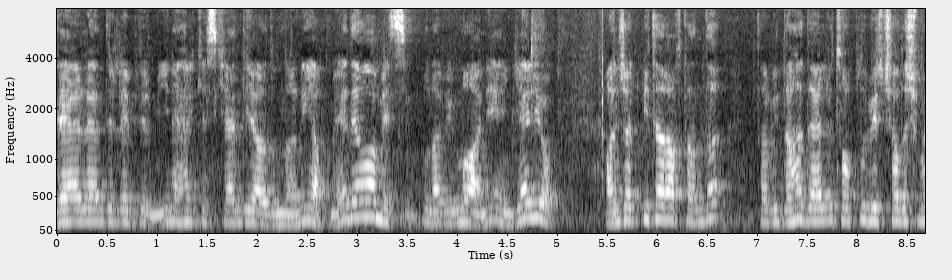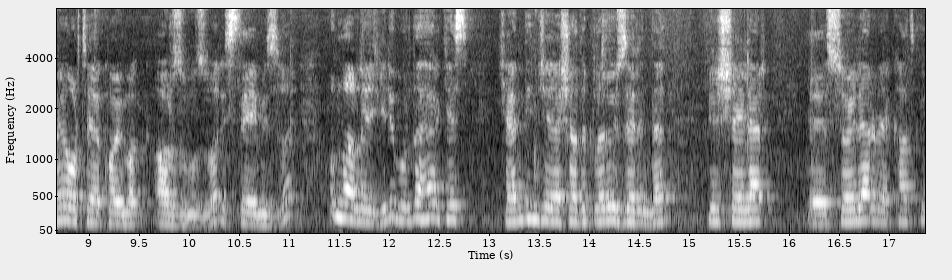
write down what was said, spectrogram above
değerlendirilebilir mi? Yine herkes kendi yardımlarını yapmaya devam etsin. Buna bir mani, engel yok. Ancak bir taraftan da tabii daha değerli toplu bir çalışmayı ortaya koymak arzumuz var, isteğimiz var. Bunlarla ilgili burada herkes kendince yaşadıkları üzerinden bir şeyler e, söyler ve katkı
